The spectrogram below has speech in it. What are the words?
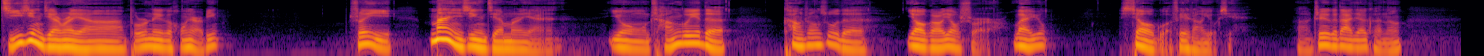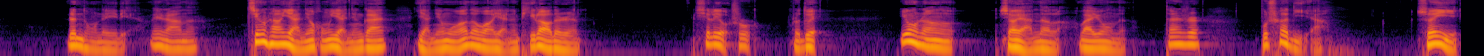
急性结膜炎啊，不是那个红眼病，所以慢性结膜炎用常规的抗生素的药膏、药水外用，效果非常有限啊。这个大家可能认同这一点，为啥呢？经常眼睛红、眼睛干、眼睛磨得慌、眼睛疲劳的人，心里有数，说对，用上消炎的了，外用的，但是不彻底啊，所以。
